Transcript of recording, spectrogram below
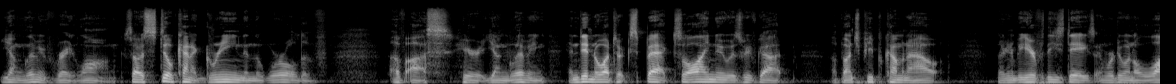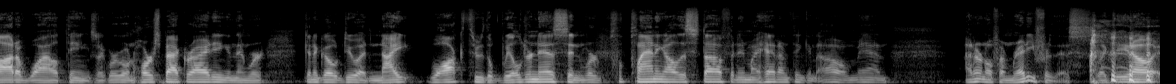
Young Living for very long, so I was still kind of green in the world of of us here at Young Living, and didn't know what to expect. So all I knew is we've got a bunch of people coming out. They're going to be here for these days, and we're doing a lot of wild things. Like we're going horseback riding, and then we're going to go do a night walk through the wilderness, and we're pl- planning all this stuff. And in my head, I'm thinking, oh man, I don't know if I'm ready for this. Like, you know,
